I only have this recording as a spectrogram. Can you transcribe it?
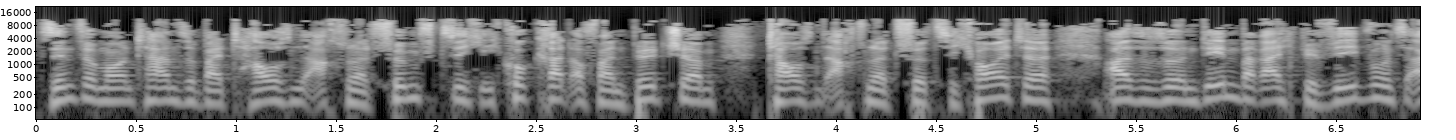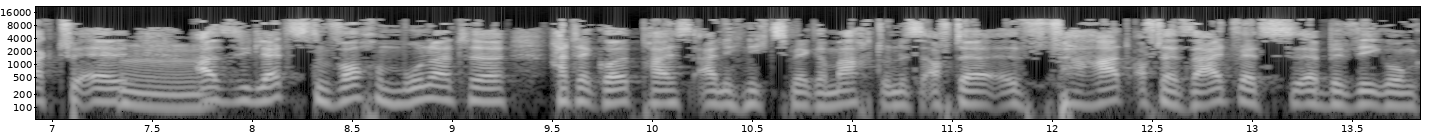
sind wir momentan so bei 1850. Ich gucke gerade auf meinen Bildschirm, 1840 heute. Also so in dem Bereich bewegen wir uns aktuell. Mhm. Also die letzten Wochen, Monate hat der Goldpreis eigentlich nichts mehr gemacht und ist auf der äh, verharrt auf der Seitwärtsbewegung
